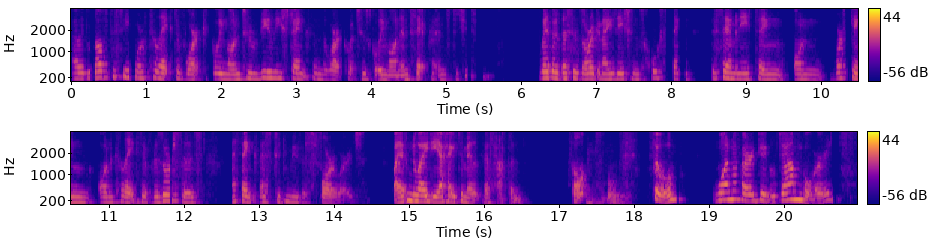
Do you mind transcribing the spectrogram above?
I would love to see more collective work going on to really strengthen the work which is going on in separate institutions. Whether this is organisations hosting, disseminating, on working on collective resources, I think this could move us forward. I have no idea how to make this happen. Thoughts? So, one of our Google Jamboards,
